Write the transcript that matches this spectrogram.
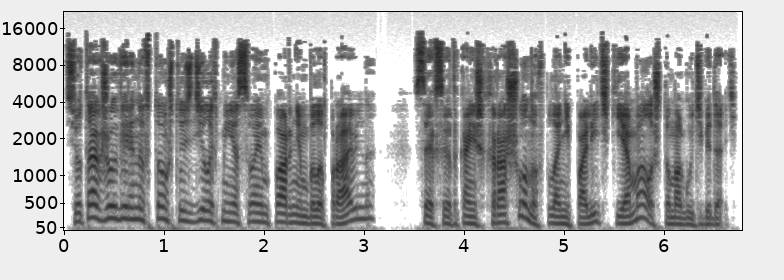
«Все так же уверена в том, что сделать меня своим парнем было правильно. Секс — это, конечно, хорошо, но в плане политики я мало что могу тебе дать».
